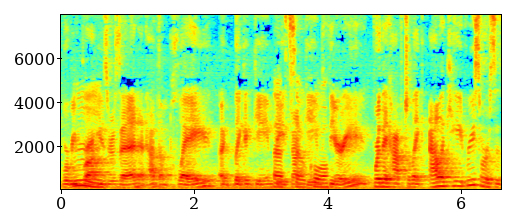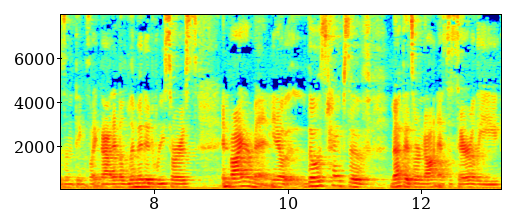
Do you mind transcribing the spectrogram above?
where we mm. brought users in and had them play a, like a game That's based on game cool. theory where they have to like allocate resources and things like that in a limited resource environment. You know, those types of methods are not necessarily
